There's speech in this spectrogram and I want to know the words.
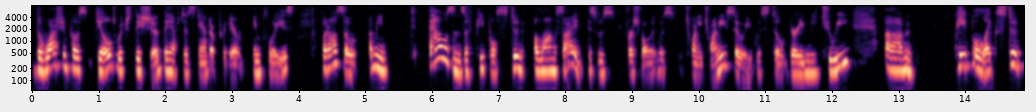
the Washington Post Guild, which they should, they have to stand up for their employees. But also, I mean, thousands of people stood alongside. This was, first of all, it was 2020, so it was still very Me Too um, people like stood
